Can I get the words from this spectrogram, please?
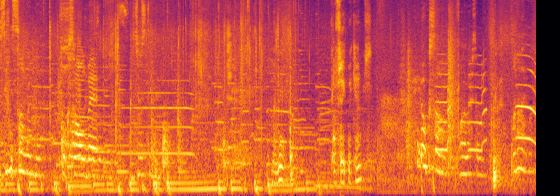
Senin sayende. Çok sağ ol be. Memo. Köfte ekmek yer misin? Yok sağ ol. Bana versene. Bana ver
